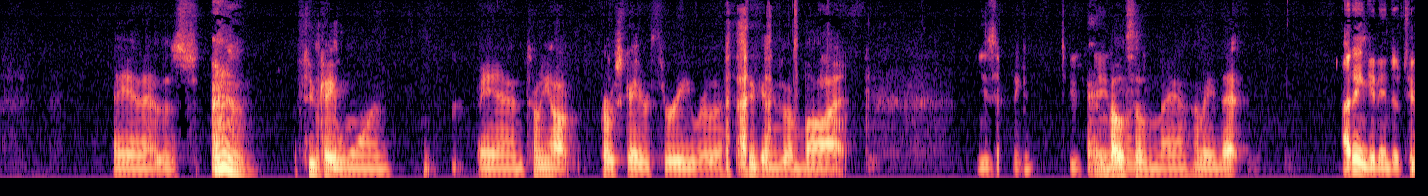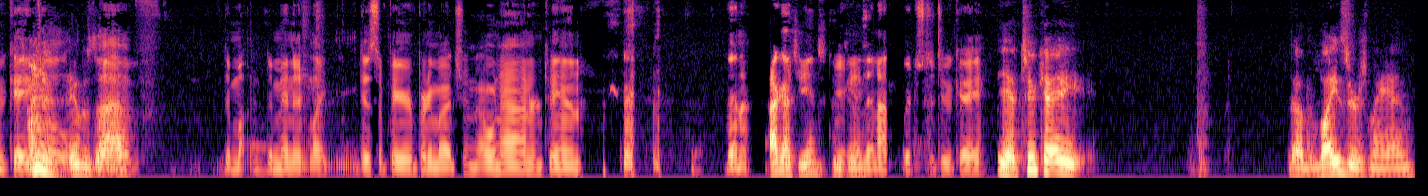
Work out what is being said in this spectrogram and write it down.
and it was 2K1 and Tony Hawk Pro Skater 3 were the two games I bought, You said I think it's 2K and both of them, man. I mean that I didn't get into 2K till It was, live dim- diminished, like disappeared pretty much in 09 or 10. then I, I got you into 2K. yeah, then I switched to 2K. yeah 2K. The Blazers, man,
